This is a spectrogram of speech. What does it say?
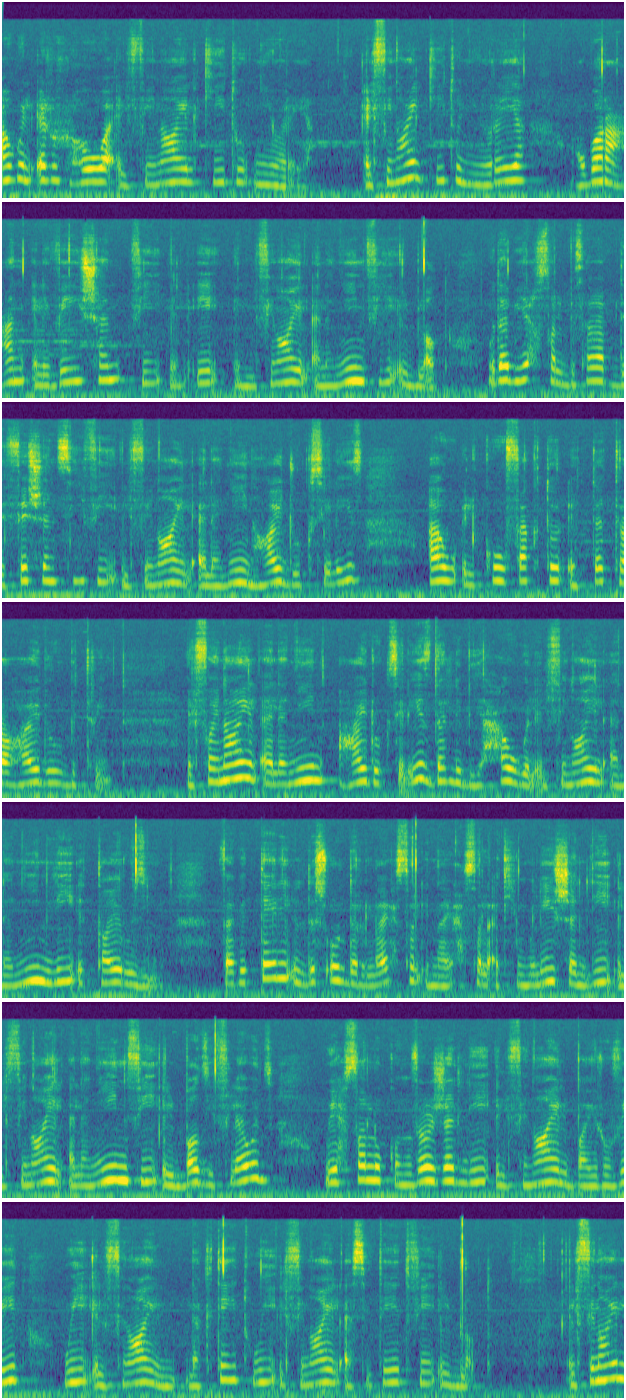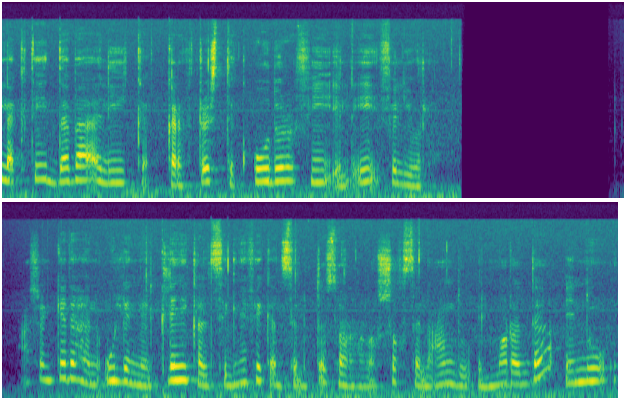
أول error هو ال phenylketonuria ال phenylketonuria عبارة عن elevation في الايه الفينايل الانين في ال blood وده بيحصل بسبب deficiency في ال phenylalanine hydroxylase أو ال cofactor ال tetrahydrobiopterin ال phenylalanine hydroxylase ده اللي بيحول ال phenylalanine لل tyrosine فبالتالي ال disorder اللي هيحصل إن هيحصل accumulation للفينايل الانين في ال body fluids ويحصل له conversion لل phenylpyruvate وال phenyllactate وال phenylacetate في ال blood ال phenyllactate ده بقى ليه characteristic odor في الايه في ال urine عشان كده هنقول إن ال clinical significance اللي بتظهر على الشخص اللي عنده المرض ده إنه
